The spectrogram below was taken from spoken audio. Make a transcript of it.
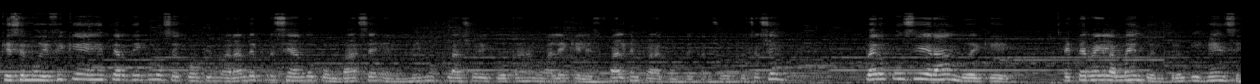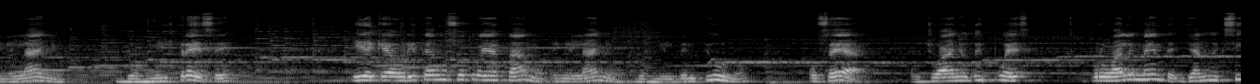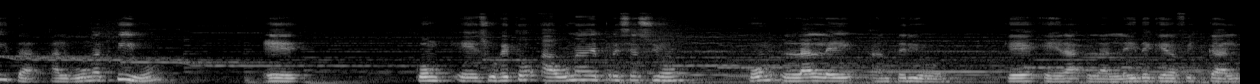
que se modifiquen en este artículo se continuarán depreciando con base en los mismos plazos y cuotas anuales que les falten para completar su depreciación. Pero considerando de que este reglamento entró en vigencia en el año 2013 y de que ahorita nosotros ya estamos en el año 2021, o sea, ocho años después, probablemente ya no exista algún activo eh, eh, sujeto a una depreciación con la ley anterior, que era la ley de queda fiscal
